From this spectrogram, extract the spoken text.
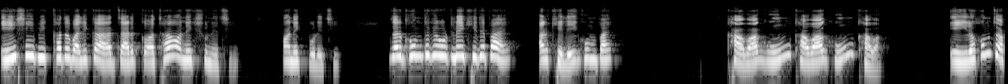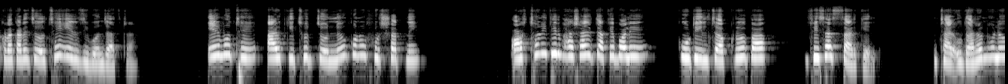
এই সেই বিখ্যাত বালিকা যার কথা অনেক শুনেছি, অনেক পড়েছি। যার ঘুম থেকে উঠলেই খিদে পায় আর খেলেই ঘুম পায়। খাওয়া, ঘুম খাওয়া ঘুম, খাওয়া। এই রকম চক্রাকারে চলছে এর জীবনযাত্রা। এর মধ্যে আর কিছুর জন্যও কোনো ফুরসত নেই। অর্থনীতির ভাষায় তাকে বলে কুটিল চক্র বা ভিসাস সার্কেল, যার উদাহরণ হলো,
